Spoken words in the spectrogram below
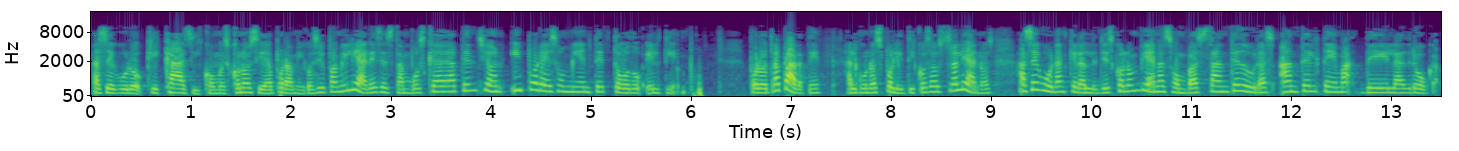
aseguró que casi, como es conocida por amigos y familiares, está en búsqueda de atención y por eso miente todo el tiempo. Por otra parte, algunos políticos australianos aseguran que las leyes colombianas son bastante duras ante el tema de la droga.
